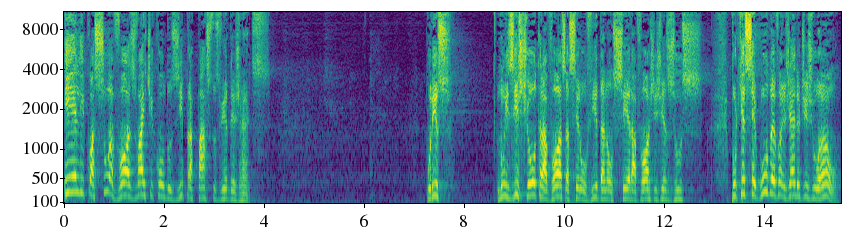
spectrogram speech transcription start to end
Ele com a sua voz vai te conduzir para pastos verdejantes. Por isso, não existe outra voz a ser ouvida a não ser a voz de Jesus. Porque, segundo o Evangelho de João,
